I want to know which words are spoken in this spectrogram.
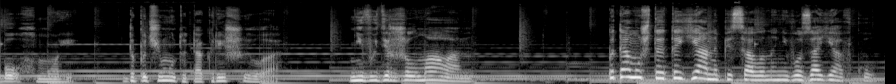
Бог мой, да почему ты так решила? не выдержал Маан. «Потому что это я написала на него заявку».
